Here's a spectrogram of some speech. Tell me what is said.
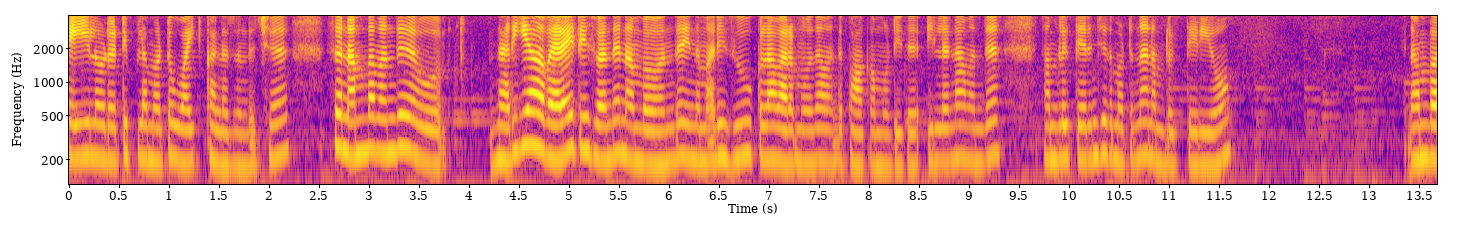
டெய்லோட டிப்பில் மட்டும் ஒயிட் கலர் இருந்துச்சு. ஸோ நம்ம வந்து நிறையா வெரைட்டிஸ் வந்து நம்ம வந்து இந்த மாதிரி ஜூக்கெலாம் வரும்போது தான் வந்து பார்க்க முடியுது. இல்லைன்னா வந்து நம்மளுக்கு தெரிஞ்சது மட்டும்தான் நம்மளுக்கு தெரியும். நம்ம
